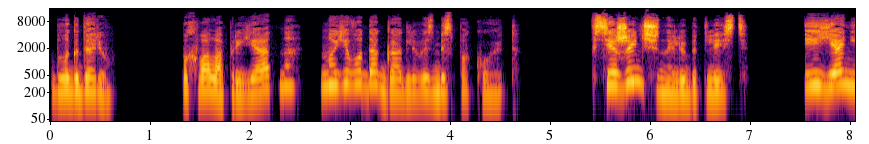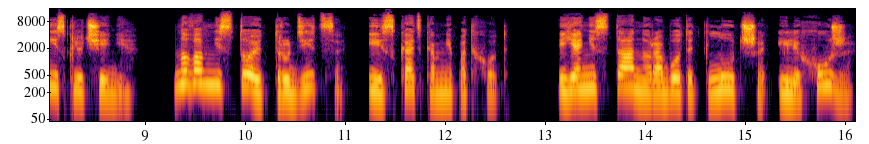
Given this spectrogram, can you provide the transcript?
Благодарю. Похвала приятна, но его догадливость беспокоит. Все женщины любят лесть, и я не исключение. Но вам не стоит трудиться и искать ко мне подход. Я не стану работать лучше или хуже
